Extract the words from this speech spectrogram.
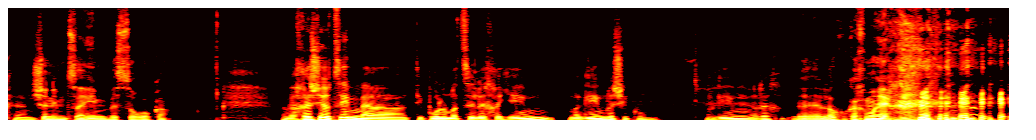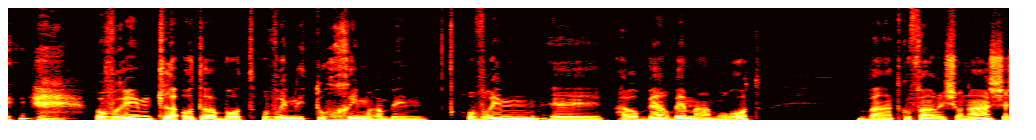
כן. שנמצאים בסורוקה. ואחרי שיוצאים מהטיפול מצילי חיים, מגיעים לשיקום. מגיעים אליך? לא כל כך מהר. עוברים תלאות רבות, עוברים ניתוחים רבים, עוברים אה, הרבה הרבה מהמורות, בתקופה הראשונה, ש,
